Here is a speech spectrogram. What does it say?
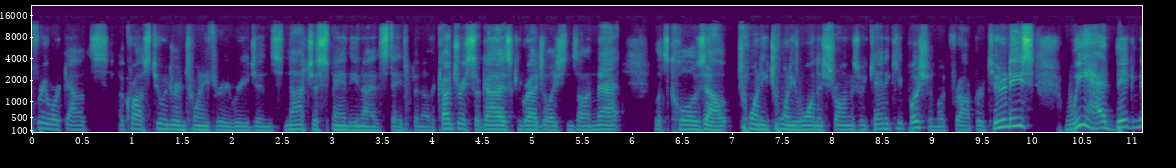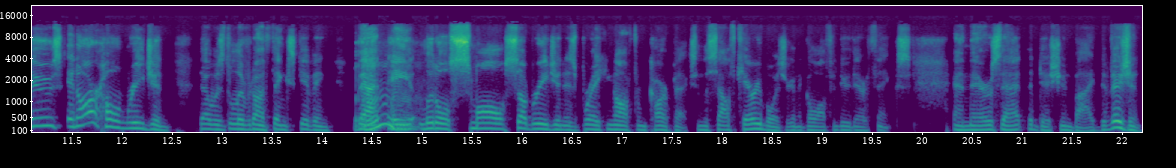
free workouts across 223 regions, not just span the United States, but other countries. So, guys, congratulations on that. Let's close out 2021 as strong as we can and keep pushing. Look for opportunities. We had big news in our home region that was delivered on Thanksgiving that Ooh. a little small sub region is breaking off from Carpex, and the South Cary boys are going to go off and do their things. And there's that addition by division.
